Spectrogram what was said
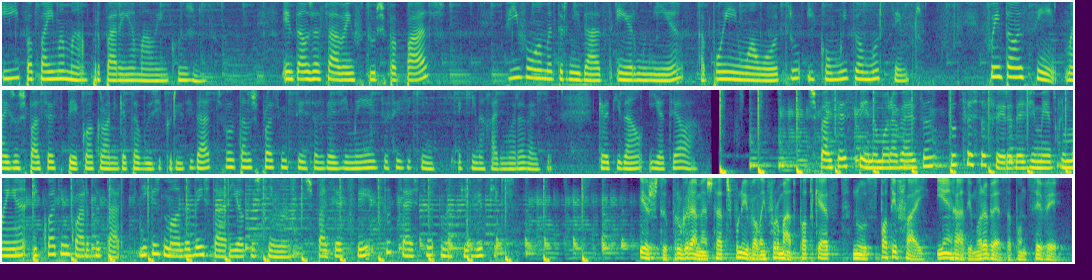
e papai e mamã preparem a mala em conjunto. Então já sabem, futuros papás, vivam a maternidade em harmonia, apoiem um ao outro e com muito amor sempre. Foi então assim, mais um Espaço SP com a crónica Tabus e Curiosidades. Voltamos próximo sexta às 10h30 e 16h15 aqui na Rádio Morabeza. Gratidão e até lá! Espaço SP na Morabeza, tudo sexta-feira, 10h30 pela manhã e 4 h quarto da tarde. Dicas de moda, bem-estar e autoestima. Espaço SP, tudo sexta, na Silvia Pires. Este programa está disponível em formato podcast no Spotify e em radiomorabeza.cv.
